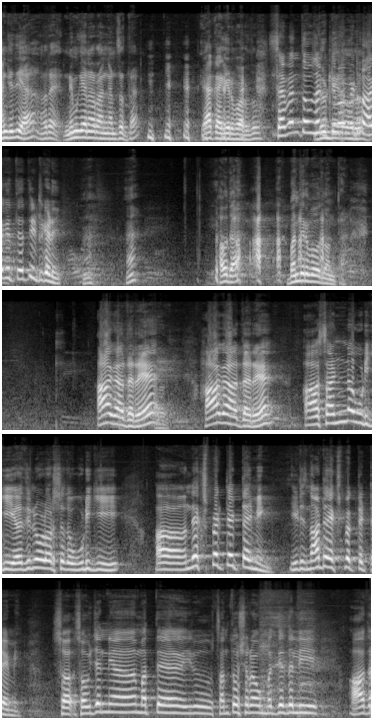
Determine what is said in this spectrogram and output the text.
ಹಂಗಿದೆಯಾ? ಅಂದರೆ ನಿಮ್ಗೇನಾರು ಹಂಗೆ ಅನ್ಸುತ್ತಾ? ಯಾಕಾಗಿರ್ಬಾರ್ದು ಸೆವೆನ್ ತೌಸಂಡ್. ಕಿಲೋಮೀಟರ್ ಆಗುತ್ತೆ ಅಂತ ಇಟ್ಕೊಳ್ಳಿ. ಹಾಂ? ಹೌದಾ? ಬಂದಿರ್ಬೋದು ಅಂತ. ಹಾಗಾದರೆ ಹಾಗಾದರೆ ಆ ಸಣ್ಣ ಹುಡುಗಿ ಹದಿನೇಳು ವರ್ಷದ ಹುಡುಗಿ ಅನ್ಎಕ್ಸ್ಪೆಕ್ಟೆಡ್ ಟೈಮಿಂಗ್ ಇಟ್ ಇಸ್ ನಾಟ್ ಎ ಎಕ್ಸ್ಪೆಕ್ಟೆಡ್ ಟೈಮಿಂಗ್ ಸೌಜನ್ಯ ಮತ್ತು ಇದು ಸಂತೋಷರಾವ್ ಮಧ್ಯದಲ್ಲಿ ಆದ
